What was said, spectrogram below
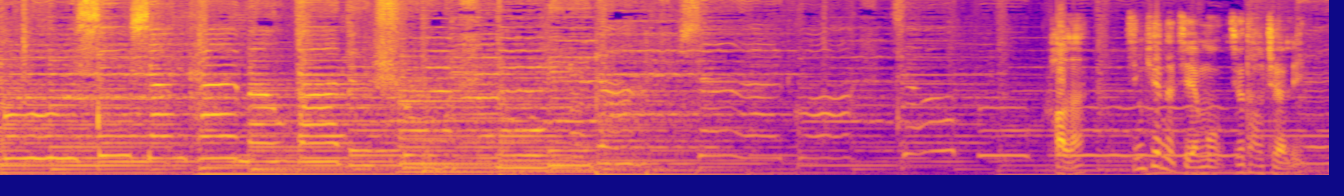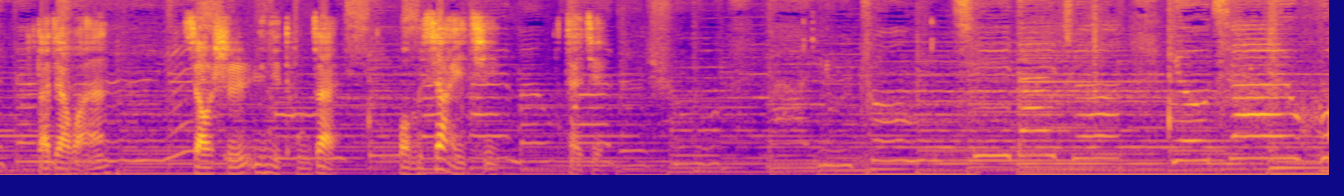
福，心相开满花的树，努力的深爱过就不好了，今天的节目就到这里，大家晚安。小时与你同在，我们下一期再见。大雨中期待着有彩虹。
